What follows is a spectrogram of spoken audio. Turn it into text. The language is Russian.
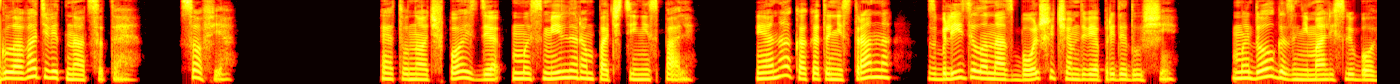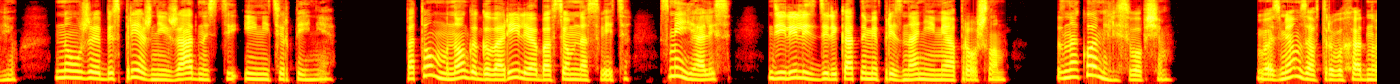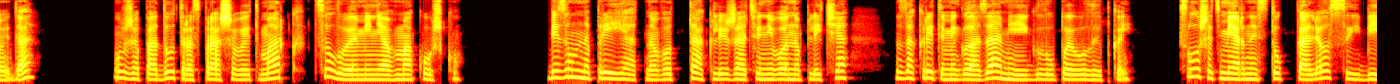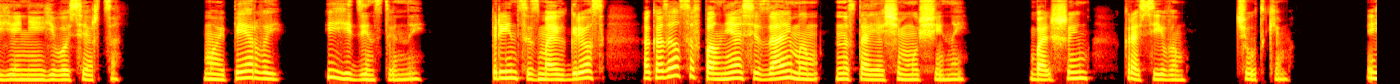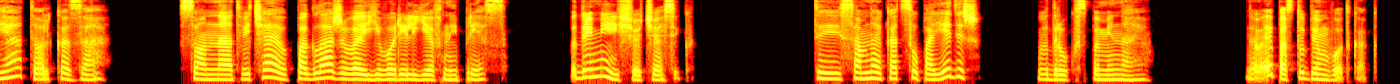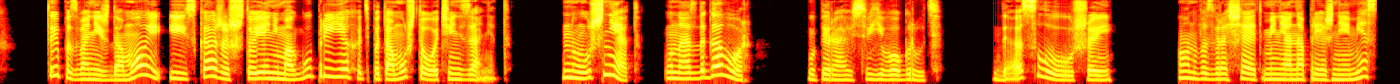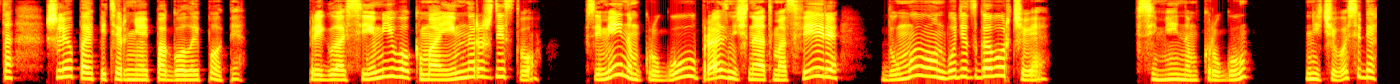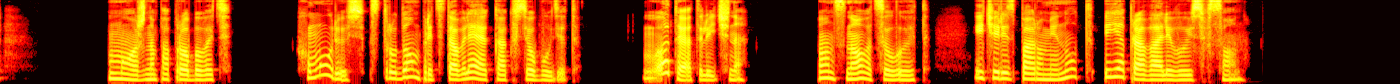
Глава 19. Софья. Эту ночь в поезде мы с Миллером почти не спали. И она, как это ни странно, сблизила нас больше, чем две предыдущие. Мы долго занимались любовью, но уже без прежней жадности и нетерпения. Потом много говорили обо всем на свете, смеялись, делились деликатными признаниями о прошлом. Знакомились, в общем. Возьмем завтра выходной, да?» Уже под утро спрашивает Марк, целуя меня в макушку. Безумно приятно вот так лежать у него на плече с закрытыми глазами и глупой улыбкой. Слушать мерный стук колес и биение его сердца. Мой первый и единственный. Принц из моих грез оказался вполне осязаемым настоящим мужчиной. Большим, красивым, чутким. Я только за. Сонно отвечаю, поглаживая его рельефный пресс. Подреми еще часик. Ты со мной к отцу поедешь? Вдруг вспоминаю. Давай поступим вот как. Ты позвонишь домой и скажешь, что я не могу приехать, потому что очень занят. Ну уж нет, у нас договор. Упираюсь в его грудь. Да слушай. Он возвращает меня на прежнее место, шлепая пятерней по голой попе. Пригласим его к моим на Рождество. В семейном кругу, праздничной атмосфере. Думаю, он будет сговорчивее. В семейном кругу? Ничего себе. Можно попробовать. Хмурюсь, с трудом представляя, как все будет. Вот и отлично. Он снова целует. И через пару минут я проваливаюсь в сон.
